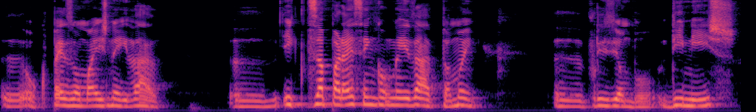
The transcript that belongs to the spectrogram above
uh, ou que pesam mais na idade. Uh, e que desaparecem com a idade também. Uh, por exemplo, Diniz,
